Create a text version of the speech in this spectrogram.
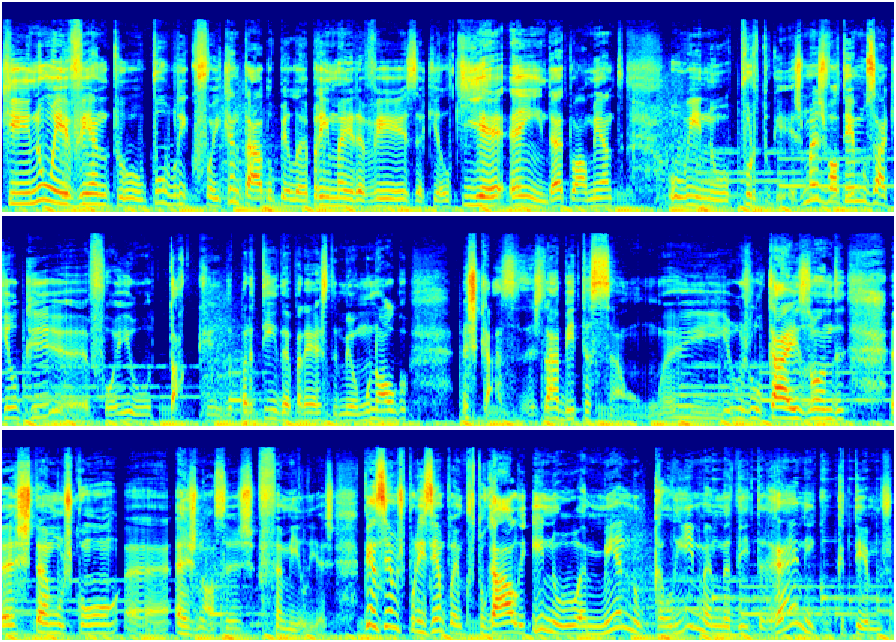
que num evento público foi cantado pela primeira vez aquele que é ainda atualmente o hino português. Mas voltemos àquilo que eh, foi o toque de partida para este meu monólogo as casas da habitação e os locais onde eh, estamos com eh, as nossas famílias. Pensemos, por exemplo, em Portugal e no ameno clima mediterrâneo que temos.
